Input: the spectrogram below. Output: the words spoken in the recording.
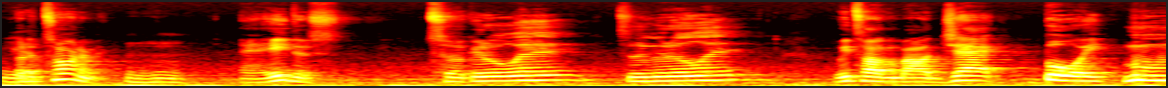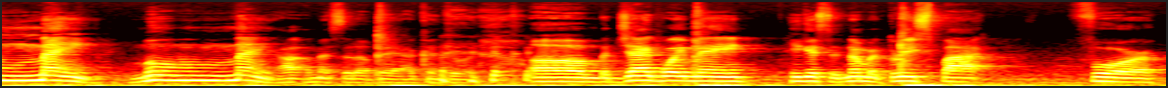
Yeah. of the tournament, hmm and he just took it away, took it away. We talking about Jack Boy Maine, Maine. I I messed it up there. I couldn't do it. um, but Jack Boy Maine, he gets the number three spot for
